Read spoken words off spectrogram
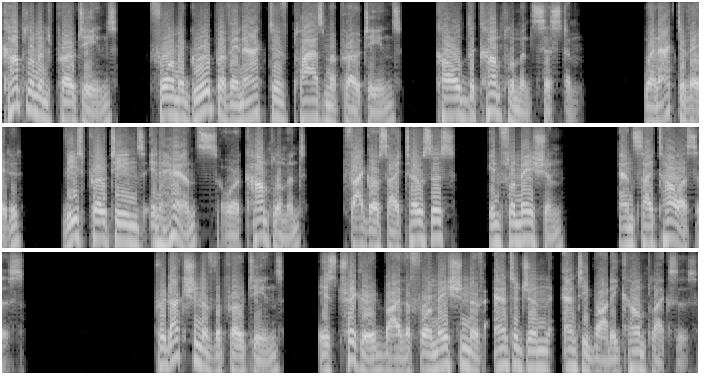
Complement proteins form a group of inactive plasma proteins called the complement system. When activated, these proteins enhance or complement phagocytosis, inflammation, and cytolysis. Production of the proteins is triggered by the formation of antigen-antibody complexes.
